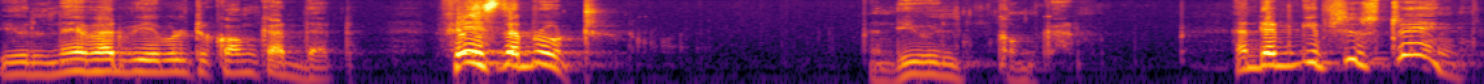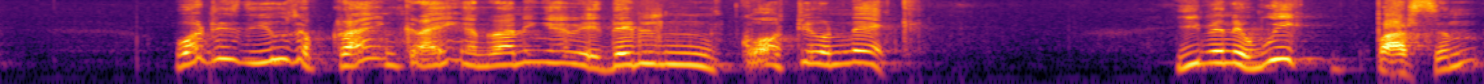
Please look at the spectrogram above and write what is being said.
You will never be able to conquer that. Face the brute, and you will conquer. And that gives you strength. What is the use of crying, crying, and running away? They will cut your neck. Even a weak person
